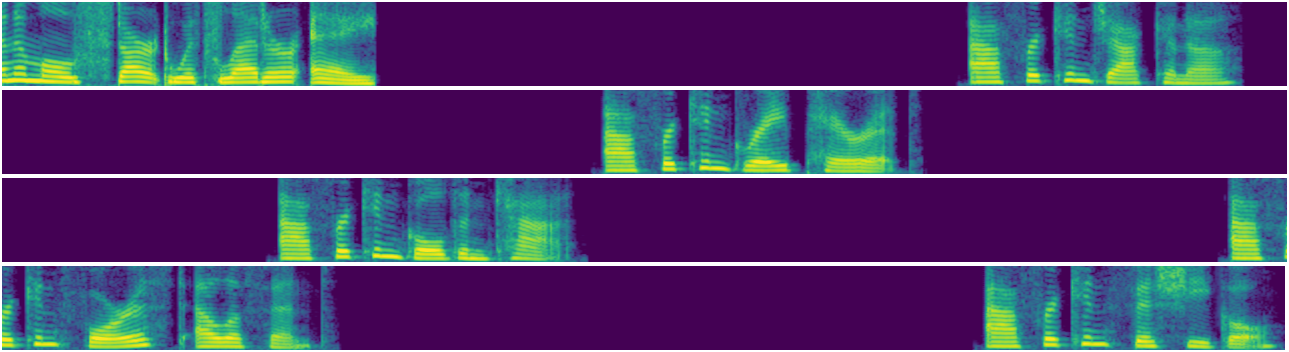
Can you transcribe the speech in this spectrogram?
animals start with letter A? African jacana. African gray parrot. African golden cat. African forest elephant. African fish eagle.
